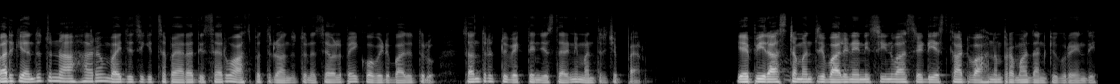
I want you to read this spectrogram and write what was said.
వారికి అందుతున్న ఆహారం వైద్య చికిత్సపై ఆరా తీశారు. ఆసుపత్రిలో అందుతున్న సేవలపై కోవిడ్ బాధితులు సంతృప్తి వ్యక్తం చేస్తారని మంత్రి చెప్పారు. ఏపీ రాష్ట్ర మంత్రి బాలినేని శ్రీనివాసరెడ్డి ఎస్కాట్ వాహనం ప్రమాదానికి గురైంది.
